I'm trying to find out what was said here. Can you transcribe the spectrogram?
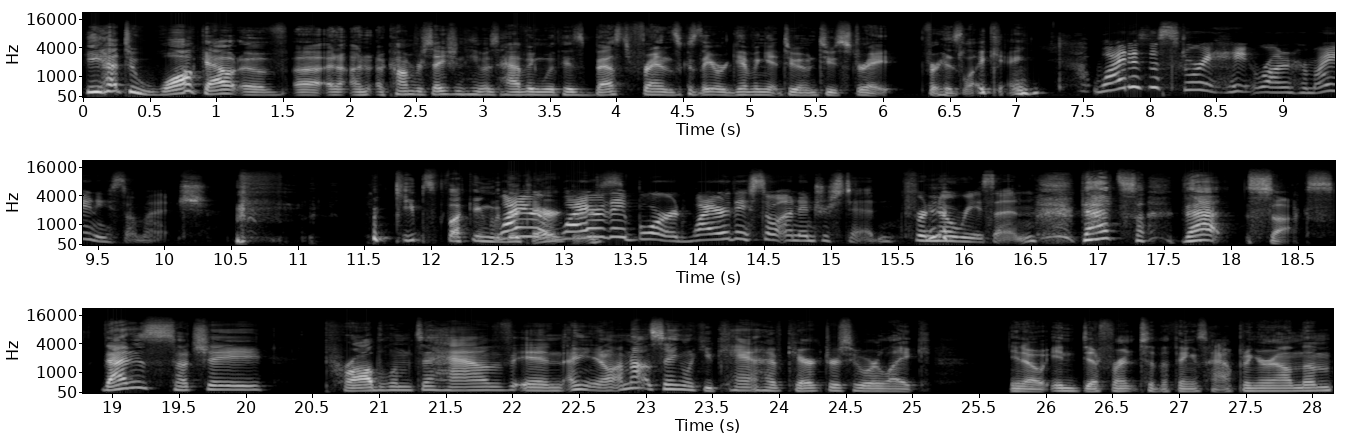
he had to walk out of uh, a, a conversation he was having with his best friends because they were giving it to him too straight for his liking. Why does this story hate Ron and Hermione so much? Keeps fucking with Why their are characters. why are they bored? Why are they so uninterested for no reason? That's that sucks. That is such a problem to have in I mean, you know, I'm not saying like you can't have characters who are like you know, indifferent to the things happening around them.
